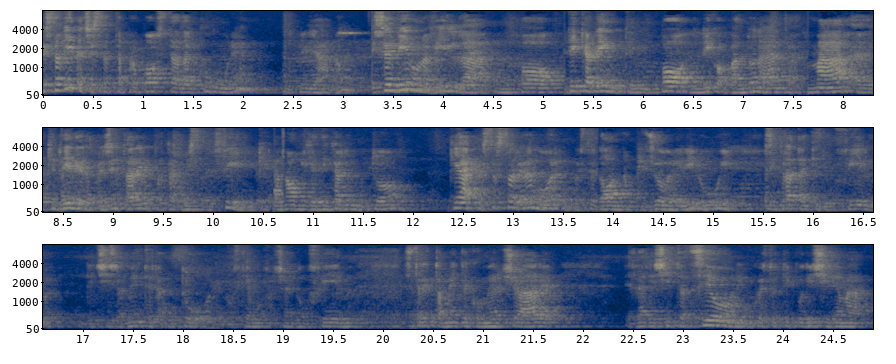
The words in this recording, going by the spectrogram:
Questa villa ci è stata proposta dal comune di Pigliano serviva una villa un po' decadente, un po', non dico abbandonata, ma eh, che deve rappresentare il protagonista del film, che è un nobile decaduto che ha questa storia d'amore con questa donna più giovane di lui. Si tratta anche di un film decisamente d'autore, non stiamo facendo un film strettamente commerciale. La recitazione in questo tipo di cinema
